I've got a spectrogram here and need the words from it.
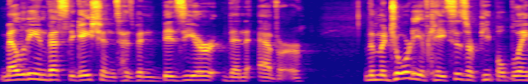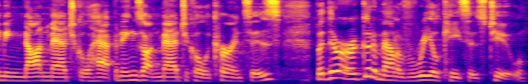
Melody Investigations has been busier than ever. The majority of cases are people blaming non magical happenings on magical occurrences, but there are a good amount of real cases too.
